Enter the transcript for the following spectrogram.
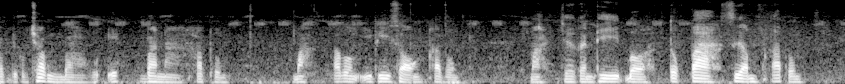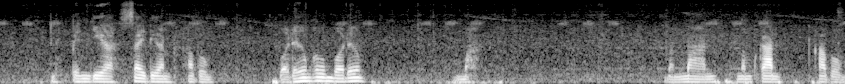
ครับอยู่กับช่องบ่าวเอ็กบานาครับผมมาครับผม EP สองครับผม มาเจอกันที่บ่อตกปลาเสื่อมครับผม เป็นเหยื่อไส้เดือนครับผม บ่อเดิมครับผมบ่อเดิมมามันมานนำกันครับผม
